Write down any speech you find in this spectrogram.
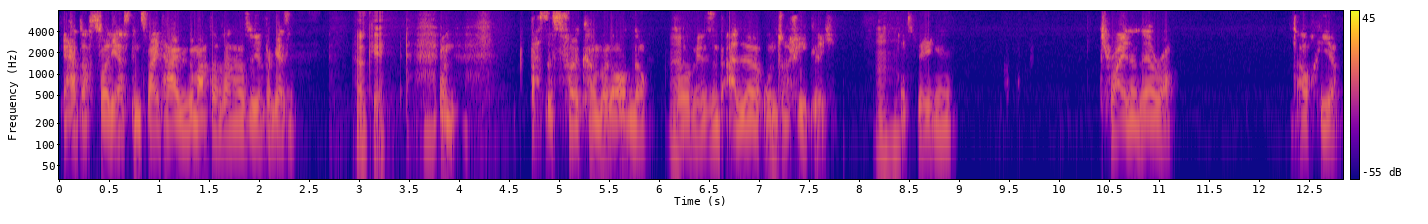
Er hat das zwar die ersten zwei Tage gemacht, aber dann hat er es wieder vergessen. Okay. Und das ist vollkommen in Ordnung. Ja. So, wir sind alle unterschiedlich. Mhm. Deswegen Trial and Error. Auch hier.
